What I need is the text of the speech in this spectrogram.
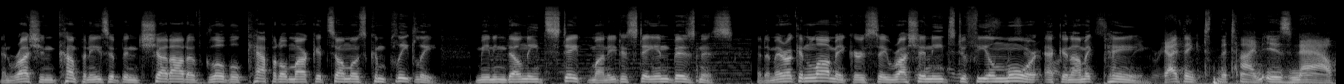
and Russian companies have been shut out of global capital markets almost completely, meaning they'll need state money to stay in business. And American lawmakers say Russia needs to feel more economic pain. I think the time is now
